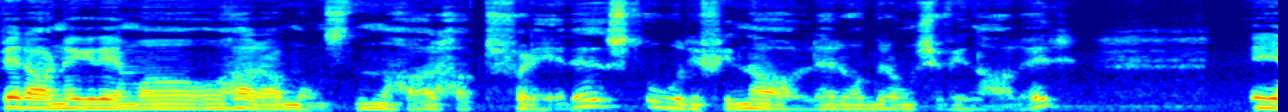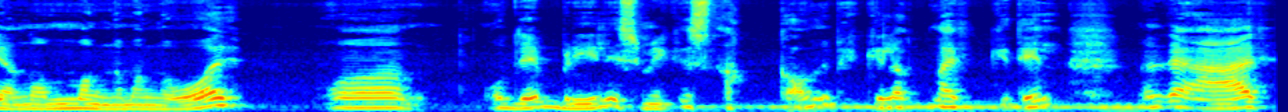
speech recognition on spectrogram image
Per Arne Grema og Harald Monsen har hatt flere store finaler og bronsefinaler gjennom mange, mange år. Og, og det blir liksom ikke snakka om, det blir ikke lagt merke til. Men det er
